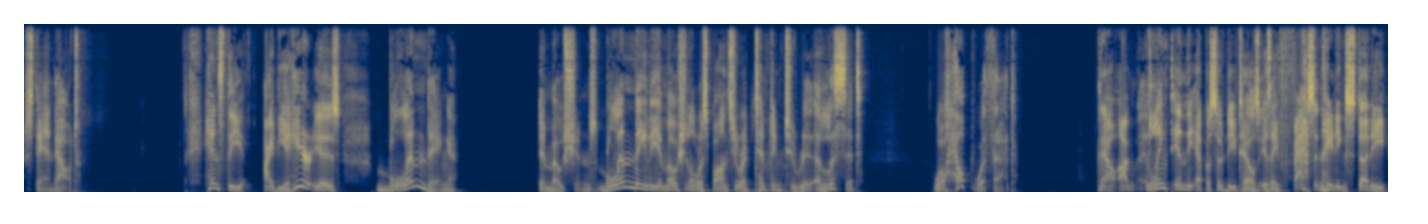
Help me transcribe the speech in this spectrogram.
stand out? Hence, the idea here is blending emotions, blending the emotional response you're attempting to re- elicit will help with that. Now, I'm linked in the episode details is a fascinating study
